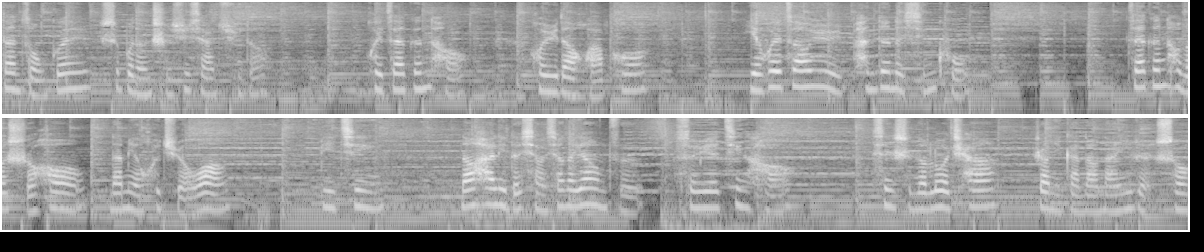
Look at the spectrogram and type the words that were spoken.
但总归是不能持续下去的。会栽跟头，会遇到滑坡，也会遭遇攀登的辛苦。栽跟头的时候，难免会绝望，毕竟脑海里的想象的样子，岁月静好，现实的落差。让你感到难以忍受。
